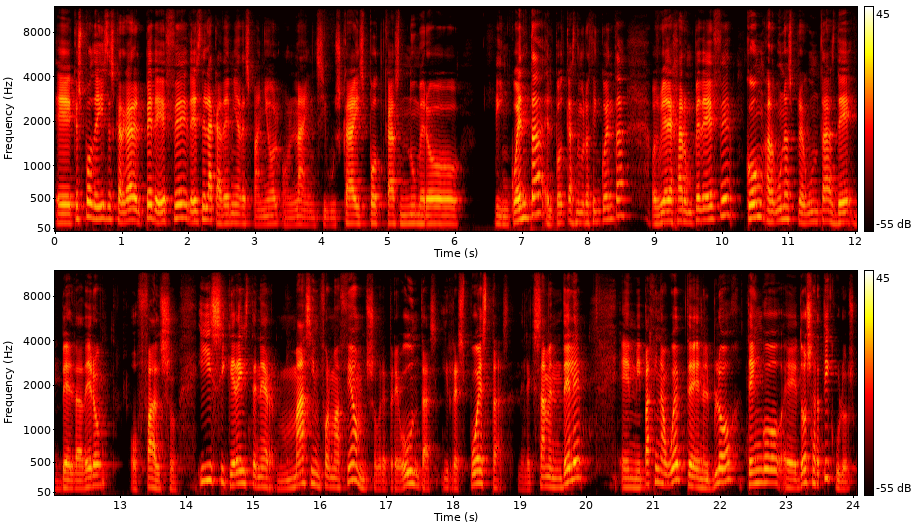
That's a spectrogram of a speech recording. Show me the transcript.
eh, que os podéis descargar el PDF desde la Academia de Español Online. Si buscáis podcast número 50, el podcast número 50, os voy a dejar un PDF con algunas preguntas de verdadero o falso. Y si queréis tener más información sobre preguntas y respuestas del examen DELE, en mi página web, en el blog, tengo eh, dos artículos.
